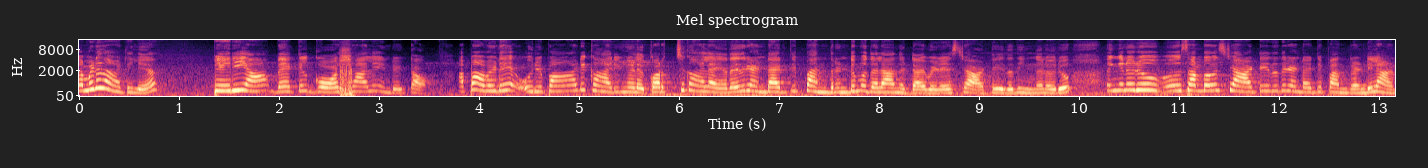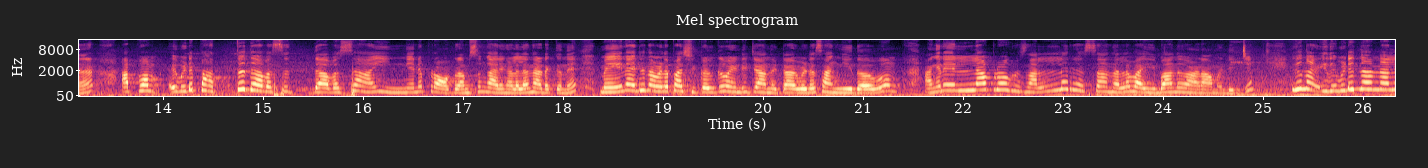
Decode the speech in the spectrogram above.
നമ്മുടെ നാട്ടിൽ പെരിയ ബേക്കൽ ഗോശാല ഉണ്ട് കേട്ടോ അപ്പോൾ അവിടെ ഒരുപാട് കാര്യങ്ങൾ കുറച്ച് കാലമായി അതായത് രണ്ടായിരത്തി പന്ത്രണ്ട് മുതലാണ് കേട്ടോ ഇവിടെ സ്റ്റാർട്ട് ചെയ്തത്. ഇങ്ങനൊരു ഇങ്ങനൊരു സംഭവം സ്റ്റാർട്ട് ചെയ്തത് രണ്ടായിരത്തി പന്ത്രണ്ടിലാണ് അപ്പം ഇവിടെ പത്ത് ദിവസ ദിവസമായി ഇങ്ങനെ പ്രോഗ്രാംസും കാര്യങ്ങളെല്ലാം നടക്കുന്നത് മെയിനായിട്ട് നമ്മളെ പശുക്കൾക്ക് വേണ്ടിയിട്ടാണ് കേട്ടോ ഇവിടെ സംഗീതവും അങ്ങനെ എല്ലാ പ്രോഗ്രാംസും നല്ല രസമാണ് നല്ല വൈബാന്ന് കാണാൻ വേണ്ടിയിട്ട് ഇത് ഇത് ഇവിടെ എന്ന് പറഞ്ഞാൽ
